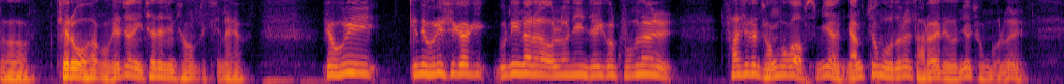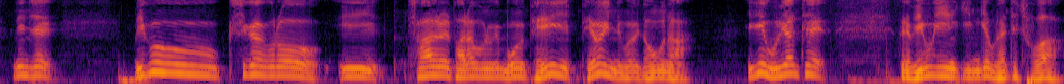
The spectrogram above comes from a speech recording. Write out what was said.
어 괴로워하고 예전에 2차 대전 경험도 있잖아요. 그러니까 우리 근데 우리 시각이 우리나라 언론이 이제 이걸 구분할 사실은 정보가 없으면 양쪽 모두를 다뤄야 되거든요, 정보를. 근데 이제 미국 시각으로 이 사안을 바라보는 게 몸에 배, 배어 있는 거예요, 너무나. 이게 우리한테 그래 이긴 게 우리한테 좋아.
